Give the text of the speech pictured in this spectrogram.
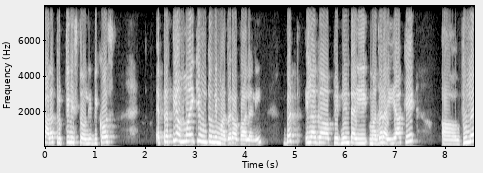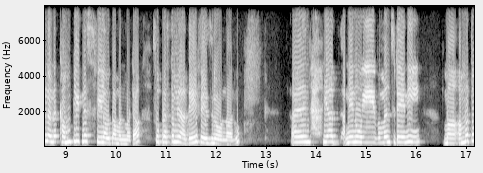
చాలా తృప్తినిస్తోంది బికాస్ ప్రతి అమ్మాయికి ఉంటుంది మదర్ అవ్వాలని. బట్ ఇలాగా ప్రెగ్నెంట్ అయ్యి మదర్ అయ్యాకే ఉమెన్ అన్న కంప్లీట్నెస్ ఫీల్ అవుతాం అనమాట సో ప్రస్తుతం నేను అదే ఫేజ్లో ఉన్నాను. అండ్ యా నేను ఈ ఉమెన్స్ డేని మా అమ్మతో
